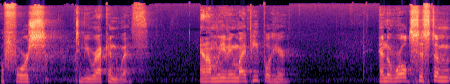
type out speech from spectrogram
a force to be reckoned with. And I'm leaving my people here and the world system,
